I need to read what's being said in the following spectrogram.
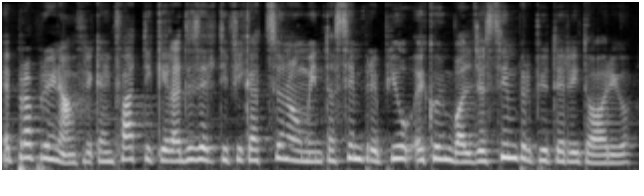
È proprio in Africa, infatti, che la desertificazione aumenta sempre più e coinvolge sempre più territorio,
